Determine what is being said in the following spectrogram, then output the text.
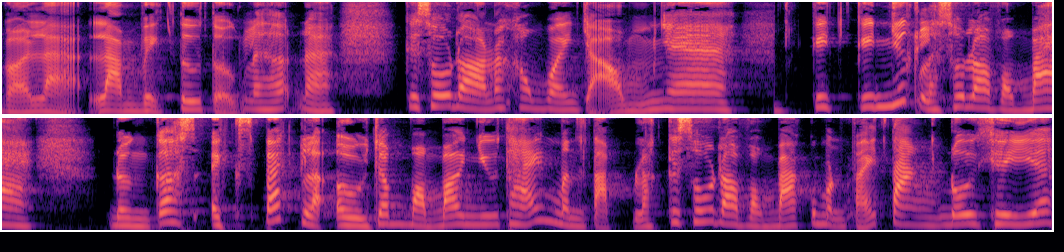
gọi là làm việc tư tưởng lại hết nè. Cái số đo nó không quan trọng nha. Cái cái nhất là số đo vòng 3 đừng có expect là ừ trong vòng bao nhiêu tháng mình tập là cái số đo vòng 3 của mình phải tăng. Đôi khi á,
